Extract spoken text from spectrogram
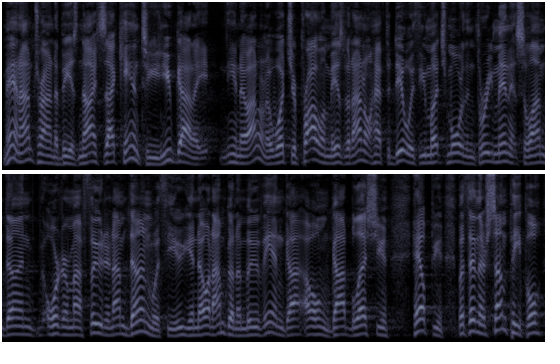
man, I'm trying to be as nice as I can to you. You've got to, you know, I don't know what your problem is, but I don't have to deal with you much more than three minutes. So I'm done ordering my food and I'm done with you, you know, and I'm going to move in. God, oh, God bless you, help you. But then there's some people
